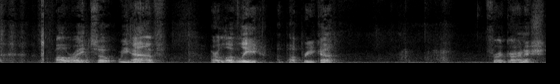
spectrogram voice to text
All right, so we have our lovely paprika for a garnish,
